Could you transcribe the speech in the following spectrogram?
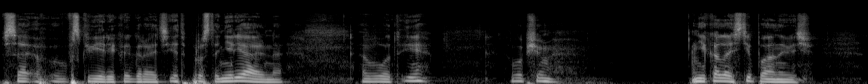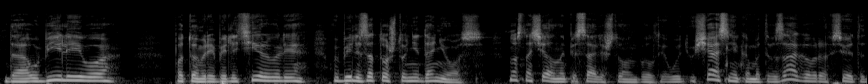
в, в скверик играть. Это просто нереально. Вот, и, в общем, Николай Степанович, да, убили его, потом реабилитировали, убили за то, что не донес – но сначала написали, что он был участником этого заговора, все это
